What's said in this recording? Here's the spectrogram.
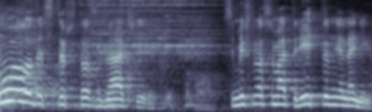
Молодость-то что значит? Смешно смотреть-то мне на них.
